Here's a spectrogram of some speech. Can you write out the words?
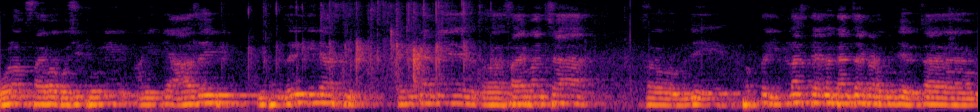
ओळख साहेबापाशी ठेवली आणि ते आजही इथून जरी गेले असतील तरी त्यांनी साहेबांच्या स- म्हणजे फक्त इथलाच त्यानं त्यांच्याकडं म्हणजे चा-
